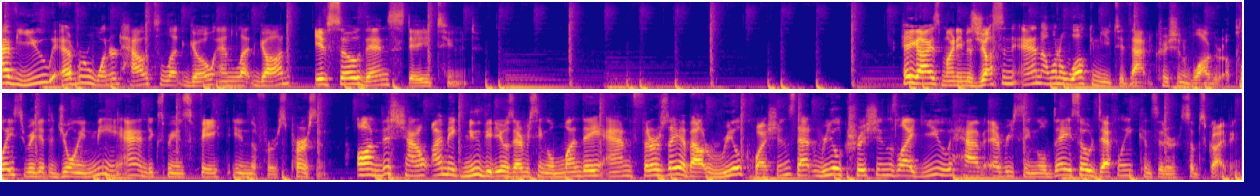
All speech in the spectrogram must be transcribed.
Have you ever wondered how to let go and let God? If so, then stay tuned. Hey guys, my name is Justin and I want to welcome you to That Christian Vlogger, a place where you get to join me and experience faith in the first person. On this channel, I make new videos every single Monday and Thursday about real questions that real Christians like you have every single day, so definitely consider subscribing.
